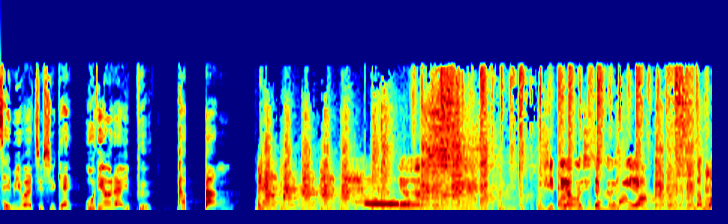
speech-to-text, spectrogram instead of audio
재미와 지식의 오디오 라이프 팟빵 안녕. 20대 영어 시작하기에 썸머.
